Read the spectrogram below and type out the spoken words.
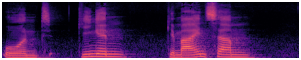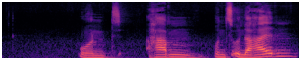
und gingen gemeinsam und haben uns unterhalten,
